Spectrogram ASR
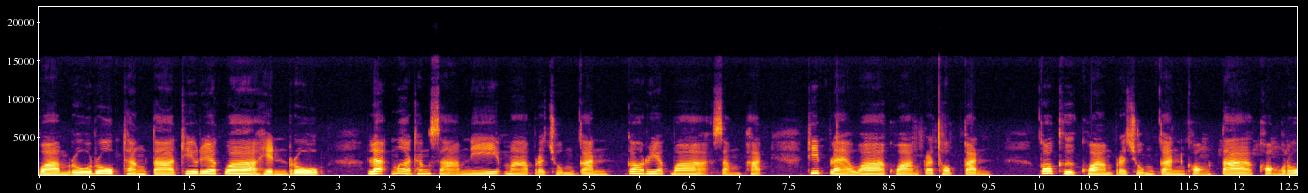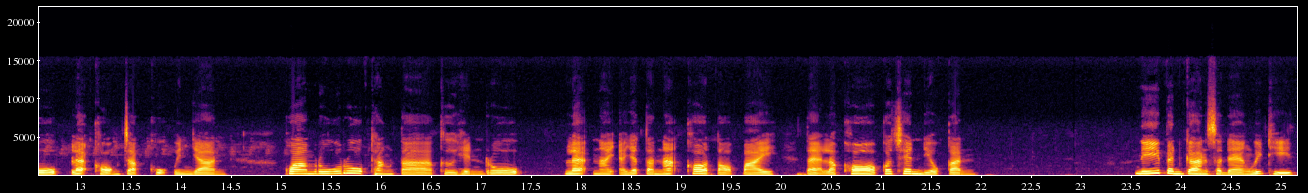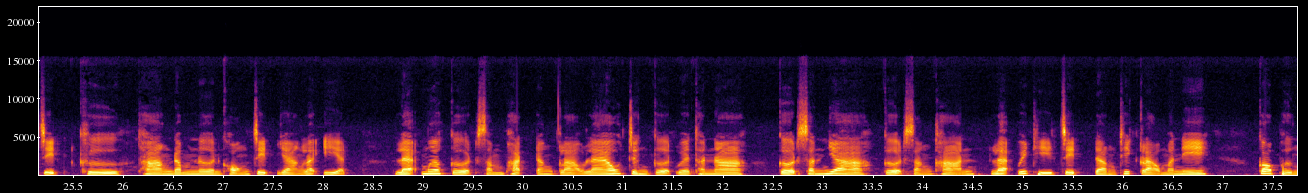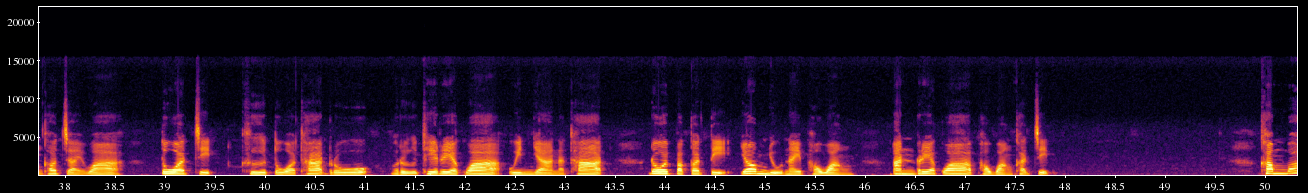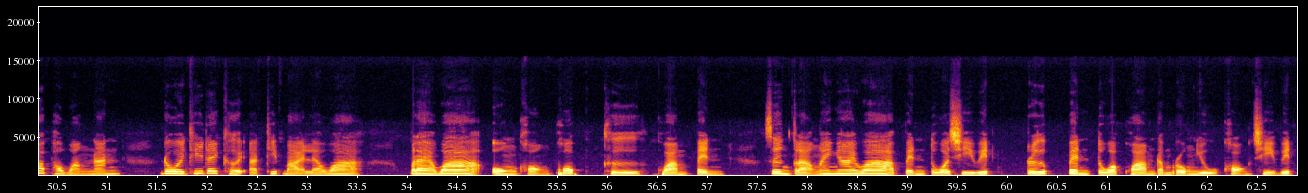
ความรู้รูปทางตาที่เรียกว่าเห็นรูป และเมื่อทั้งสามนี้มาประชุมกัน ก็เรียกว่าสัมผัส ที่แปลว่าความกระทบกัน ก็คือความประชุมกันของตาของรูปและของจักขุวิญญาณ ความรู้รูปทางตาคือเห็นรูป และในอายตนะข้อต่อไป แต่ละข้อก็เช่นเดียวกัน นี้เป็นการแสดงวิถีจิตคือทางดำเนินของจิตอย่างละเอียด และเมื่อเกิดสัมผัสดังกล่าวแล้วจึงเกิดเวทนา เกิดสัญญา เกิดสังขาร และวิถีจิตดังที่กล่าวมานี้ ก็พึงเข้าใจว่า ตัวจิตคือตัวธาตุรู้ หรือที่เรียกว่าวิญญาณธาตุโดยปกติย่อมอยู่ในภวังอันเรียกว่าภวังคจิตคำว่าภวังนั้น โดยที่ได้เคยอธิบายแล้วว่า แปลว่า องค์ของภพคือ ความเป็น ซึ่งกล่าวง่ายๆว่าเป็นตัวชีวิต หรือเป็นตัวความดำรงอยู่ของชีวิต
